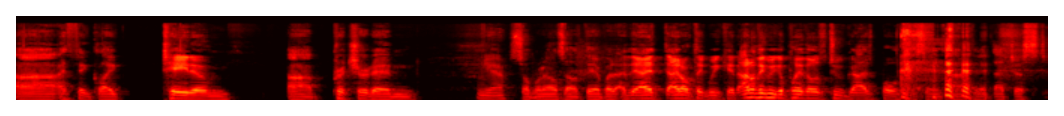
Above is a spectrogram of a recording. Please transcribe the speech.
uh, I think like Tatum, uh, Pritchard, and Yeah. someone else out there, but I, I, I don't think we can. I don't think we can play those two guys both at the same time. That just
